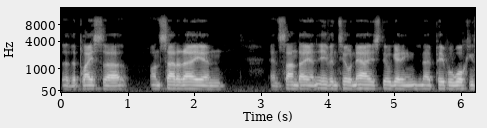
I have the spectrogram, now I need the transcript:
the, the place uh, on Saturday and and Sunday, and even till now, you're still getting you know people walking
